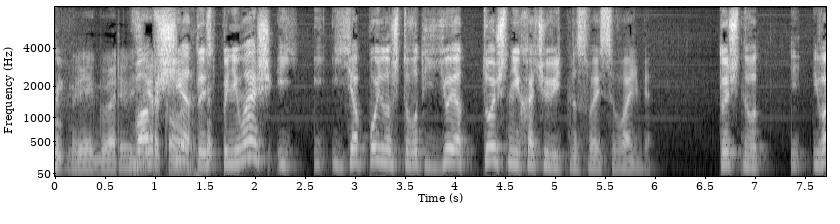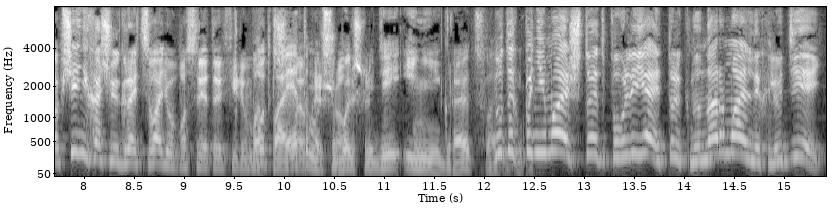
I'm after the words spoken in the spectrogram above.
Ну, я говорю, Вообще, то есть, понимаешь, и, и я понял, что вот ее я точно не хочу видеть на своей свадьбе. Точно вот и, и вообще не хочу играть свадьбу после этого фильма. Вот, вот поэтому все больше людей и не играют свадьбу. Ну так понимаешь, что это повлияет только на нормальных людей.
